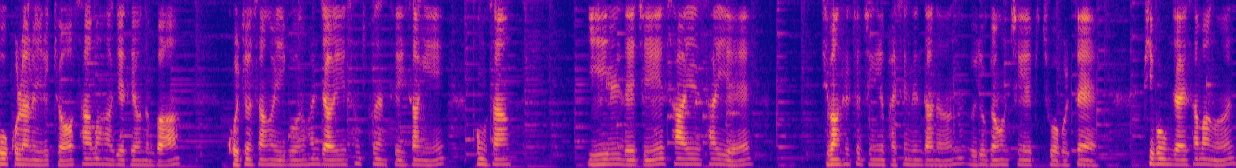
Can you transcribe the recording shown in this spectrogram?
호흡곤란을 일으켜 사망하게 되었는 바 골절상을 입은 환자의 30% 이상이 통상 2일 내지 4일 사이에 지방색전증이 발생된다는 의료 경험치에 비추어 볼 때 피보험자의 사망은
